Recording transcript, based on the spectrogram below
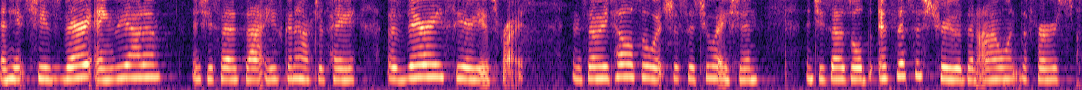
And he, she's very angry at him, and she says that he's going to have to pay a very serious price. And so he tells the witch the situation, and she says, Well, if this is true, then I want the first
